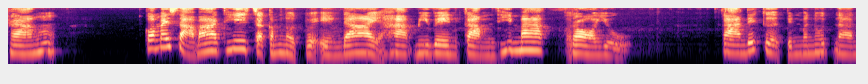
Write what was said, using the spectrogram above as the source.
ครั้งก็ไม่สามารถที่จะกำหนดตัวเองได้ หากมีเวรกรรมที่มากรออยู่ การได้เกิดเป็นมนุษย์นั้น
